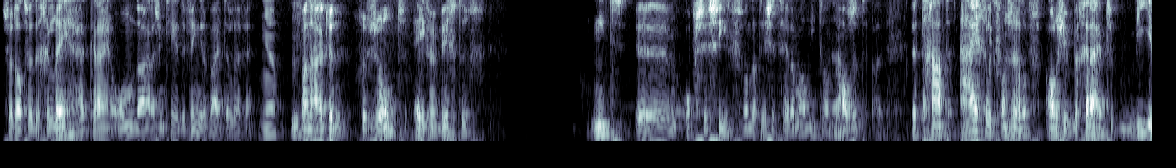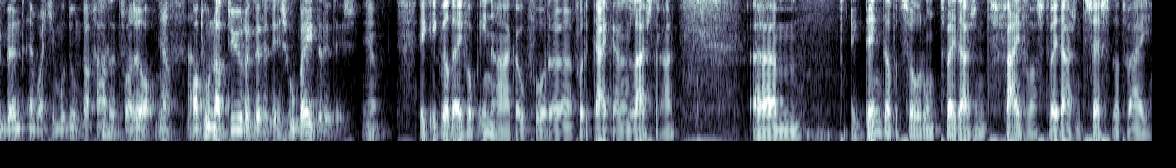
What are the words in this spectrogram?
Zodat we de gelegenheid krijgen om daar eens een keer de vinger bij te leggen. Ja. Vanuit een gezond, evenwichtig niet uh, obsessief, want dat is het helemaal niet. Want als het, het gaat eigenlijk vanzelf, als je begrijpt wie je bent en wat je moet doen, dan gaat het vanzelf. Ja. Want hoe natuurlijker het is, hoe beter het is. Ja. Ik, ik wilde even op inhaken, ook voor, uh, voor de kijker en de luisteraar. Um, ik denk dat het zo rond 2005 was, 2006, dat wij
